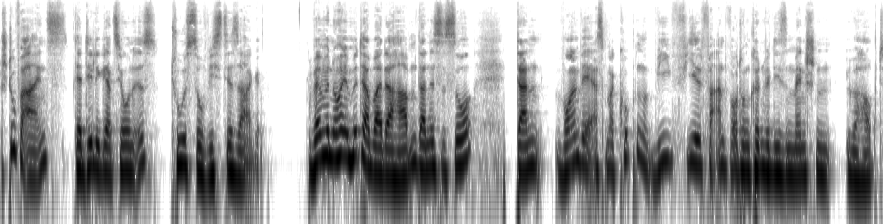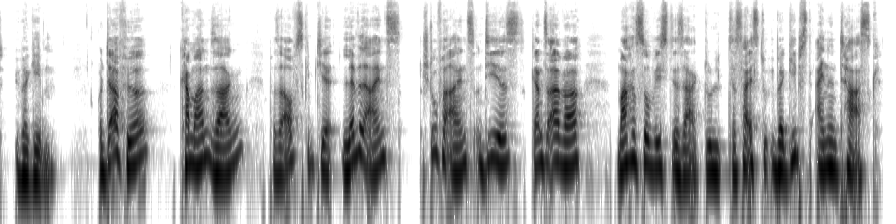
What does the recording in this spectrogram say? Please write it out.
Stufe 1 der Delegation ist, tu es so, wie ich es dir sage. Wenn wir neue Mitarbeiter haben, dann ist es so, dann wollen wir erstmal gucken, wie viel Verantwortung können wir diesen Menschen überhaupt übergeben. Und dafür kann man sagen, pass auf, es gibt hier Level 1, Stufe 1 und die ist ganz einfach, mach es so, wie es dir sagt. Du, das heißt, du übergibst einen Task.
